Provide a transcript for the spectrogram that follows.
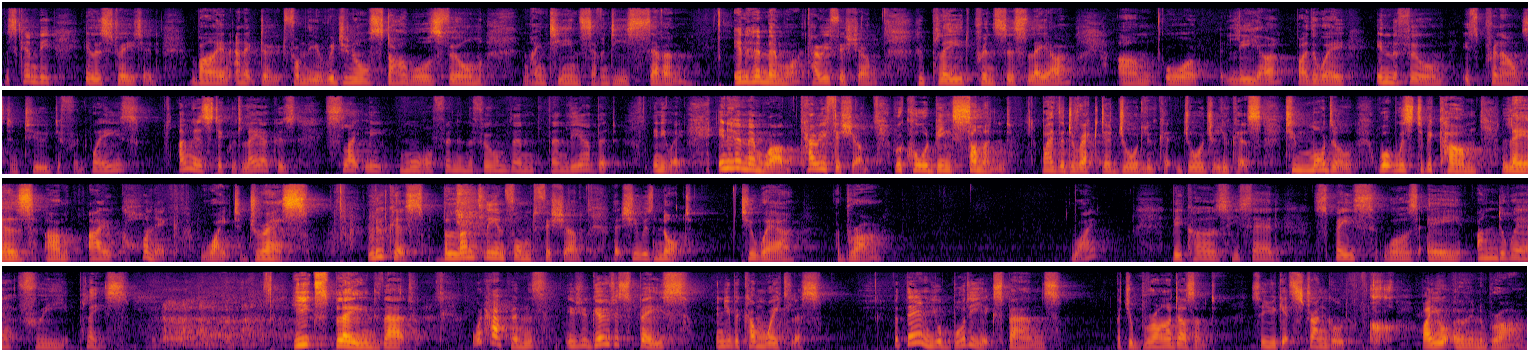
This can be illustrated by an anecdote from the original Star Wars film 1977. In her memoir, Carrie Fisher, who played Princess Leia, um, or Leia, by the way, in the film, it's pronounced in two different ways. I'm going to stick with Leia because slightly more often in the film than, than Leia, but anyway. In her memoir, Carrie Fisher recalled being summoned by the director George Lucas, to model what was to become Leia's um, iconic white dress. Lucas bluntly informed Fisher that she was not to wear a bra. Why? Because he said space was a underwear-free place. he explained that what happens is you go to space and you become weightless. But then your body expands, but your bra doesn't. So you get strangled by your own bra.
